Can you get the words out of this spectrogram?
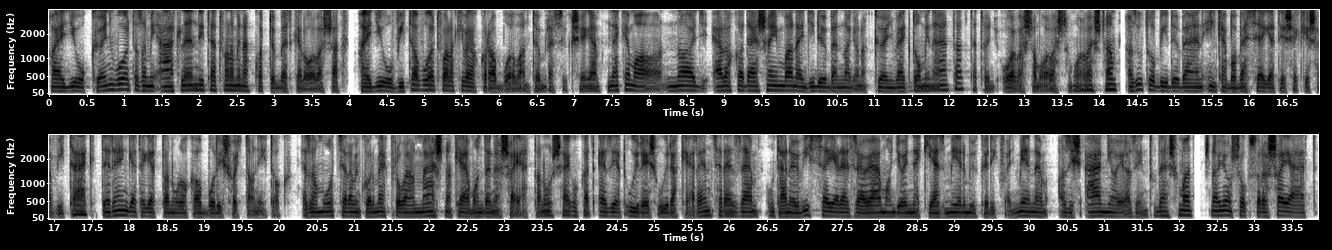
Ha egy jó könyv volt az, ami átlendített valamin, akkor többet kell olvassak. Ha egy jó vita volt valakivel, akkor abból van többre szükségem. Nekem a nagy elakadásaimban egy időben nagyon a könyvek domináltak, tehát hogy olvastam, olvastam, olvastam. Az utóbbi időben inkább a beszélgetések és a viták, de rengeteget tanulok abból is, hogy tanítok. Ez a módszer, amikor megpróbálom másnak elmondani a saját tanulságokat, ezért újra és újra kell rendszerezzem, utána ő visszajelez rá, ő elmondja, hogy neki ez miért működik, vagy miért nem, az is árnyalja az én tudásomat, és nagyon sokszor a saját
